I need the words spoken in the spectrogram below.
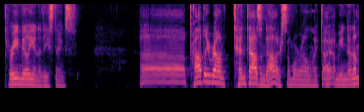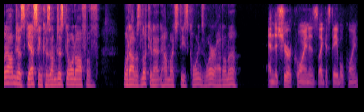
Three million of these things. Uh probably around ten thousand dollars, somewhere around like I, I mean, and I'm I'm just guessing because I'm just going off of what I was looking at and how much these coins were. I don't know. And the Sure coin is like a stable coin.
